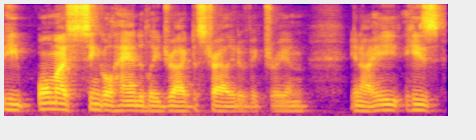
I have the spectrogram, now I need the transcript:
he almost single handedly dragged Australia to victory, and you know he he's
